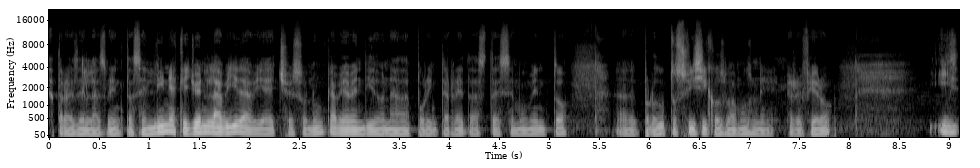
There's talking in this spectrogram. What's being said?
a través de las ventas en línea, que yo en la vida había hecho eso. Nunca había vendido nada por internet hasta ese momento. Eh, productos físicos, vamos, me, refiero. Y,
